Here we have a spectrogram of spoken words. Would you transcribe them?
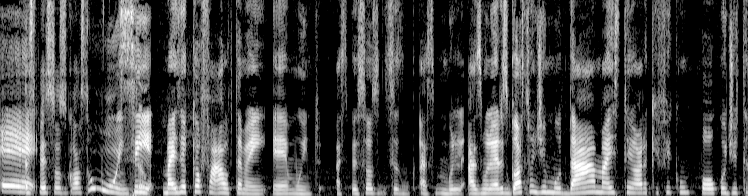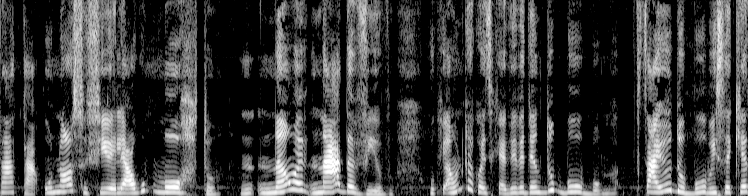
É, as pessoas gostam muito. Sim, mas é o que eu falo também, é muito. As pessoas, as, as mulheres gostam de mudar, mas tem hora que fica um pouco de tratar. O nosso fio, ele é algo morto, não é nada vivo. O que, a única coisa que é viva é dentro do bulbo. Saiu do bulbo, isso aqui é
